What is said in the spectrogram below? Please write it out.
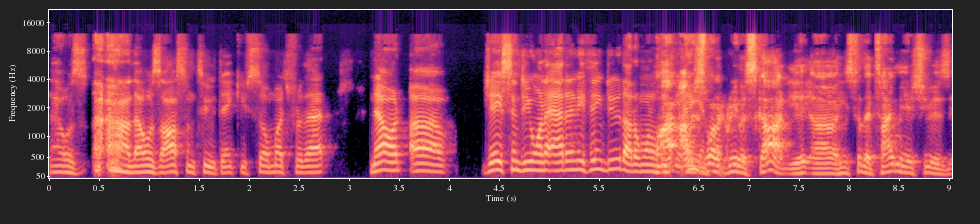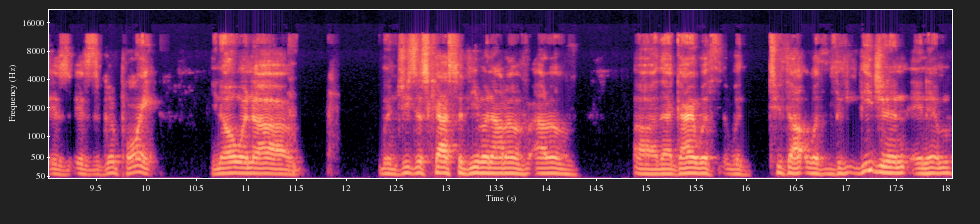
That was that was awesome too. Thank you so much for that. Now, uh, Jason, do you want to add anything, dude? I don't want to. Well, I, I just want to agree with Scott. Uh, he said the timing issue is is is a good point. You know, when uh when Jesus cast a demon out of out of uh that guy with with two thousand with legion in, in him,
